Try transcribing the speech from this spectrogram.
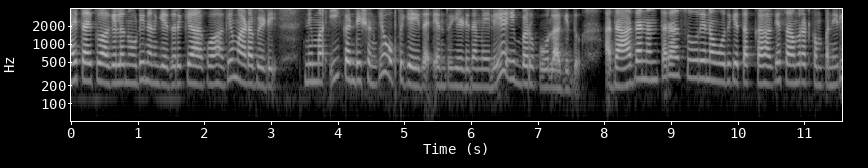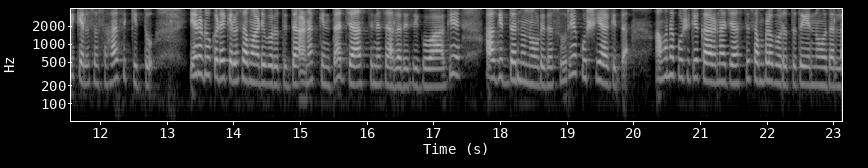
ಆಯ್ತಾಯ್ತು, ಹಾಗೆಲ್ಲ ನೋಡಿ ನನಗೆ ಹೆದರಿಕೆ ಆಗುವ ಹಾಗೆ ಮಾಡಬೇಡಿ. ನಿಮ್ಮ ಈ ಕಂಡೀಷನ್ಗೆ ಒಪ್ಪಿಗೆ ಇದೆ, ಎಂದು ಹೇಳಿದ ಮೇಲೆಯೇ ಇಬ್ಬರು ಕೂಲಾಗಿದ್ದು. ಅದಾದ ನಂತರ ಸೂರ್ಯನ ಓದಿಗೆ ತಕ್ಕ ಹಾಗೆ ಸಾಮ್ರಾಟ್ ಕಂಪನಿಯಲ್ಲಿ ಕೆಲಸ ಸಹ ಸಿಕ್ಕಿತ್ತು. ಎರಡು ಕಡೆ ಕೆಲಸ ಮಾಡಿ ಬರುತ್ತಿದ್ದ ಹಣಕ್ಕಿಂತ ಜಾಸ್ತಿನ ಸ್ಯಾಲರಿ ಸಿಗುವ ಹಾಗೆ ಆಗಿದ್ದನ್ನು ನೋಡಿದ ಸೂರ್ಯ ಖುಷಿಯಾಗಿದ್ದ. ಅವನ ಖುಷಿಗೆ ಕಾರಣ ಜಾಸ್ತಿ ಸಂಬಳ ಬರುತ್ತದೆ ಎನ್ನುವುದಲ್ಲ.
